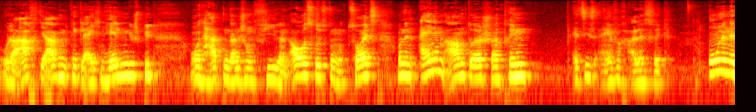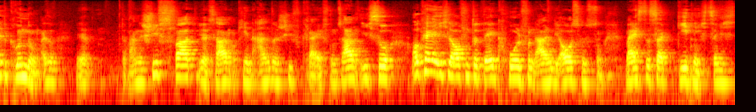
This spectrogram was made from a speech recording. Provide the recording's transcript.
oder acht Jahre mit den gleichen Helden gespielt und hatten dann schon viel an Ausrüstung und Zeugs und in einem Abenteuer stand drin, es ist einfach alles weg. Ohne eine Begründung. Also ja, da war eine Schiffsfahrt, wir sagen, okay, ein anderes Schiff greift und sagen ich so, okay, ich laufe unter Deck, hol von allen die Ausrüstung. Meister sagt, geht nicht. Sag ich,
